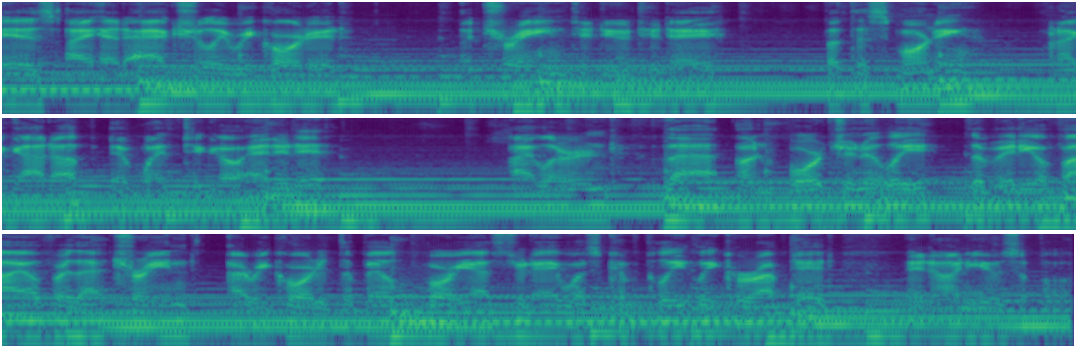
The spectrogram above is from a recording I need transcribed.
is I had actually recorded a train to do today, but this morning when I got up and went to go edit it, I learned that unfortunately the video file for that train I recorded the build for yesterday was completely corrupted and unusable.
